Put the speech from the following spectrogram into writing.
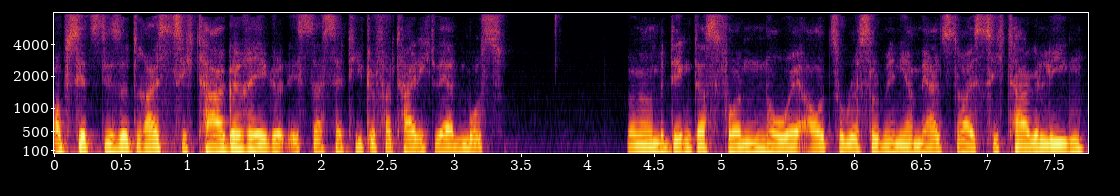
Ob es jetzt diese 30-Tage-Regel ist, dass der Titel verteidigt werden muss, wenn man bedenkt, dass von No Way Out zu WrestleMania mehr als 30 Tage liegen,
